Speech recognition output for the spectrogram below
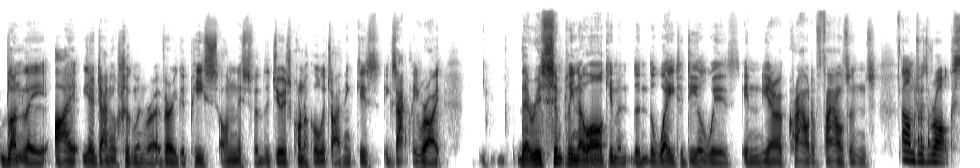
bluntly, I, you know, Daniel Sugarman wrote a very good piece on this for the Jewish Chronicle, which I think is exactly right there is simply no argument that the way to deal with in you know a crowd of thousands armed with rocks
